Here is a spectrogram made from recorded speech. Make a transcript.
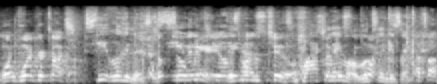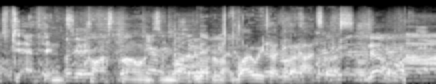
One point per taco. See, look at this. It's so even if weird. she only This one, has two, it's a black still gets label. It looks point. like it's like awesome. death and crossbones and never mind. Why are we talking about hot sauce? No.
